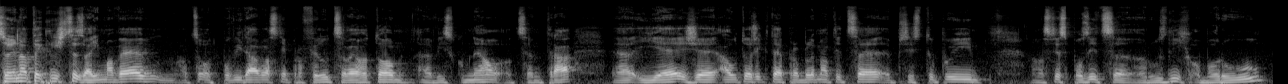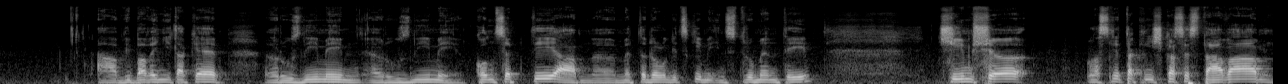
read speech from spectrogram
co je na té knižce zajímavé a co odpovídá vlastně profilu celého toho eh, výzkumného centra, eh, je, že autoři k té problematice přistupují vlastně z pozic různých oborů a vybavení také různými, různými koncepty a eh, metodologickými instrumenty, čímž vlastně ta knížka se stává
